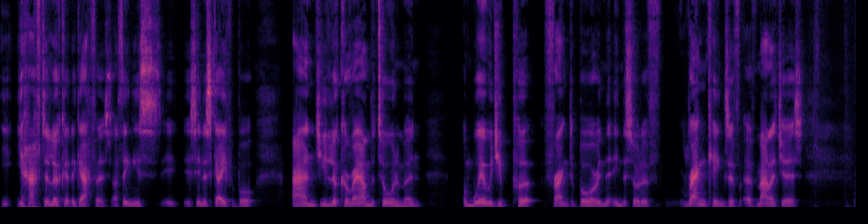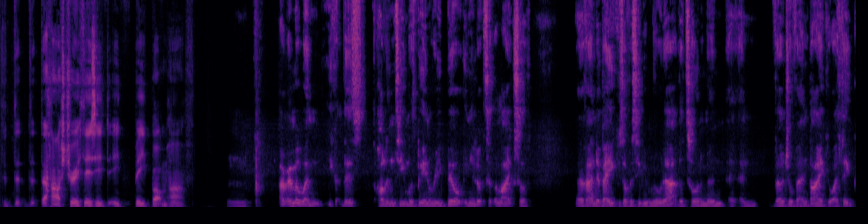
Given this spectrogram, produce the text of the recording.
you have to look at the gaffers. I think it's it's inescapable. And you look around the tournament, and where would you put Frank de Boer in the in the sort of rankings of, of managers? the, the, the harsh truth is he'd, he'd be bottom half. Mm. I remember when this Holland team was being rebuilt, and you looked at the likes of uh, Van de Beek, who's obviously been ruled out of the tournament, and, and Virgil van Dijk, who I think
